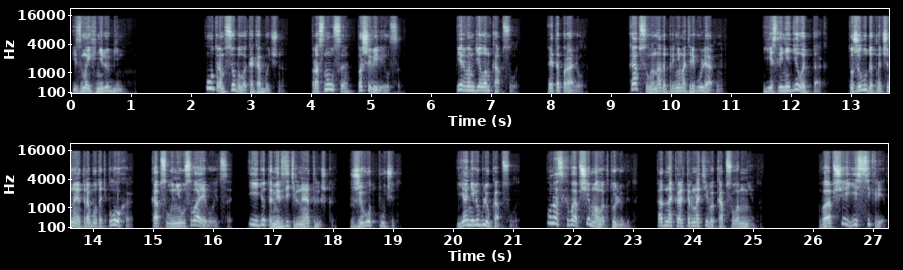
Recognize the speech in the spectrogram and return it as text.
из моих нелюбимых. Утром все было как обычно. Проснулся, пошевелился. Первым делом капсулы. Это правило. Капсулы надо принимать регулярно. Если не делать так, то желудок начинает работать плохо, капсулы не усваиваются и идет омерзительная отрыжка. Живот пучит. Я не люблю капсулы. У нас их вообще мало кто любит. Однако альтернативы капсулам нет. Вообще есть секрет.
